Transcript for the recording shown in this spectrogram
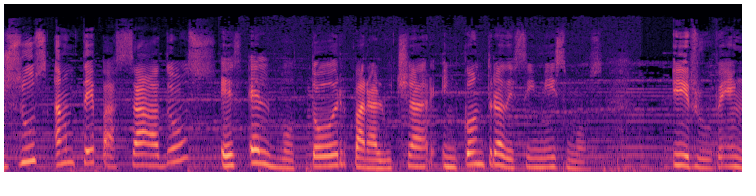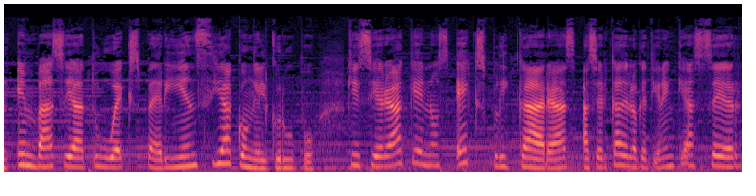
sus antepasados. Es el motor para luchar en contra de sí mismos. Y Rubén, en base a tu experiencia con el grupo, quisiera que nos explicaras acerca de lo que tienen que hacer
